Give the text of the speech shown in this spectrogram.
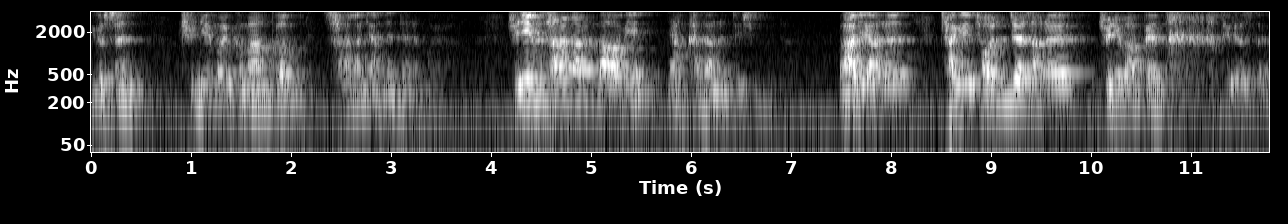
이것은 주님을 그만큼 사랑하지 않는다는 거예요. 주님 사랑하는 마음이 약하다는 뜻입니다. 마리아는 자기 전 재산을 주님 앞에 다 드렸어요.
